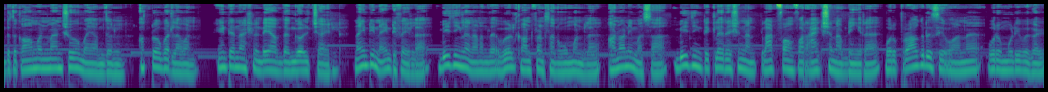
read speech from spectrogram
to the common man show by Abdul October eleven international day of the girl child nineteen ninety ஃபைவ்ல பீஜிங்ல நடந்த வேர்ல்ட் கான்ஃபரன்ஸ் ஆன் உமன்ல அனானிமஸா Beijing declaration and platform for action அப்படிங்கிற ஒரு ப்ராக்ரெசிவான ஒரு முடிவுகள்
